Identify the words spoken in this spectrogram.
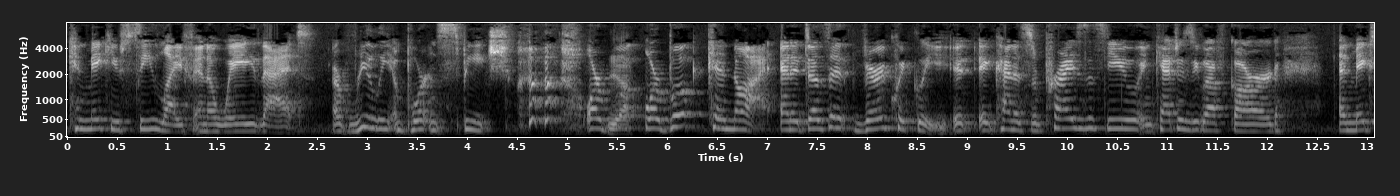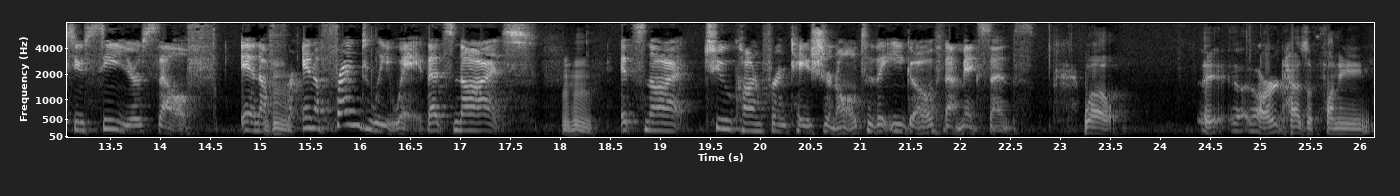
can make you see life in a way that a really important speech or book yeah. or book cannot and it does it very quickly it, it kind of surprises you and catches you off guard and makes you see yourself in a mm-hmm. fr- in a friendly way that's not mm-hmm it's not too confrontational to the ego, if that makes sense. Well, it, eh, art has a funny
